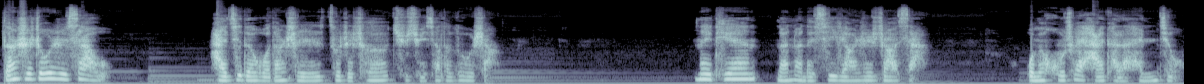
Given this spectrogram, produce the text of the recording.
当时周日下午，还记得我当时坐着车去学校的路上，那天暖暖的夕阳日照下，我们胡吹海侃了很久。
